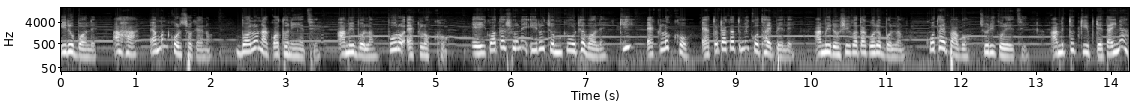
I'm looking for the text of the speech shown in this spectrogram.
ইরু বলে, আহা, এমন করছ কেন? বলো না কত নিয়েছে? আমি বললাম, পুরো এক লক্ষ। এই কথা শুনে ইরু চমকে উঠে বলে, কি, এক লক্ষ? এত টাকা তুমি কোথায় পেলে? আমি রসিকতা করে বললাম, কোথায় পাবো? চুরি করেছি। আমি তো কিপটে, তাই না?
